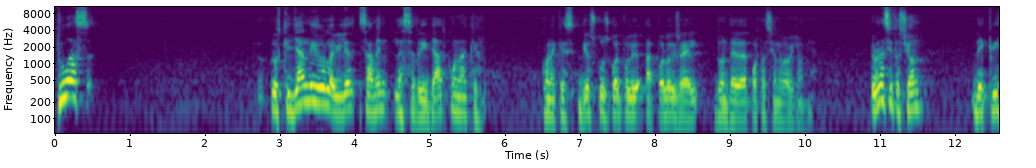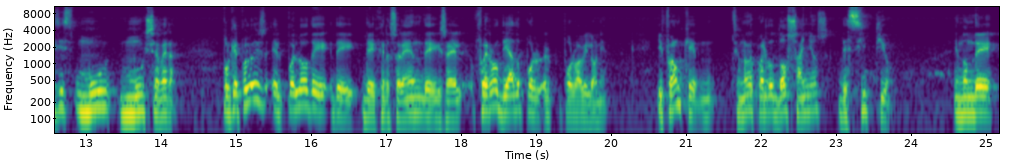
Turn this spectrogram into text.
Tú has... Los que ya han leído la Biblia saben la severidad con la que, con la que Dios juzgó al pueblo, de Israel durante la deportación de Babilonia. Era una situación de crisis muy, muy severa. Porque el pueblo, el pueblo de, de, Jerusalén, de Israel, fue rodeado por, por, Babilonia. Y fueron, que, si no me acuerdo, dos años de sitio, en donde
